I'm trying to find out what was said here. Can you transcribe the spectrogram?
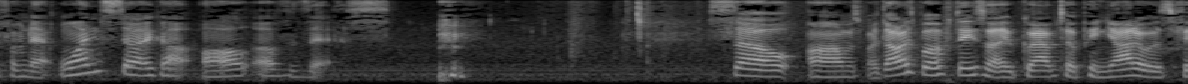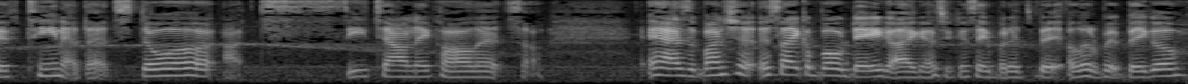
from that one store I got all of this. So, um, it's my daughter's birthday, so I grabbed her pinata. It was 15 at that store at C-Town, they call it. So, it has a bunch of, it's like a bodega, I guess you could say, but it's bit, a little bit bigger.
